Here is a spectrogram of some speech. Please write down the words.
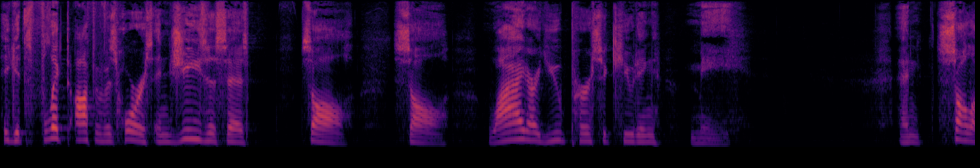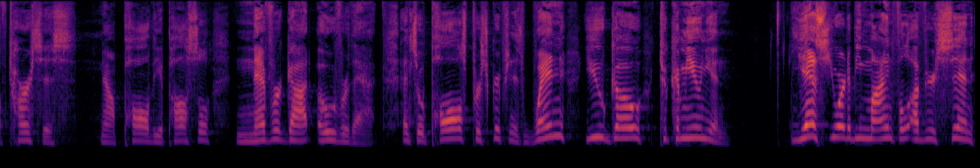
He gets flicked off of his horse, and Jesus says, Saul, Saul, why are you persecuting me? And Saul of Tarsus, now Paul the apostle, never got over that. And so Paul's prescription is when you go to communion, Yes, you are to be mindful of your sin.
